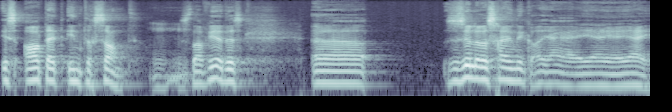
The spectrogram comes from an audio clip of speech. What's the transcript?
is altijd interessant. mhm. Snap je? Dus eh, ze zullen waarschijnlijk denken, oh ja, ja, ja, ja, ja.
